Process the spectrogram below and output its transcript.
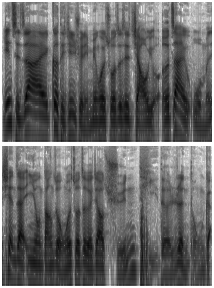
因此，在个体经济学里面会说这是交友，而在我们现在应用当中，我会说这个叫群体的认同感，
